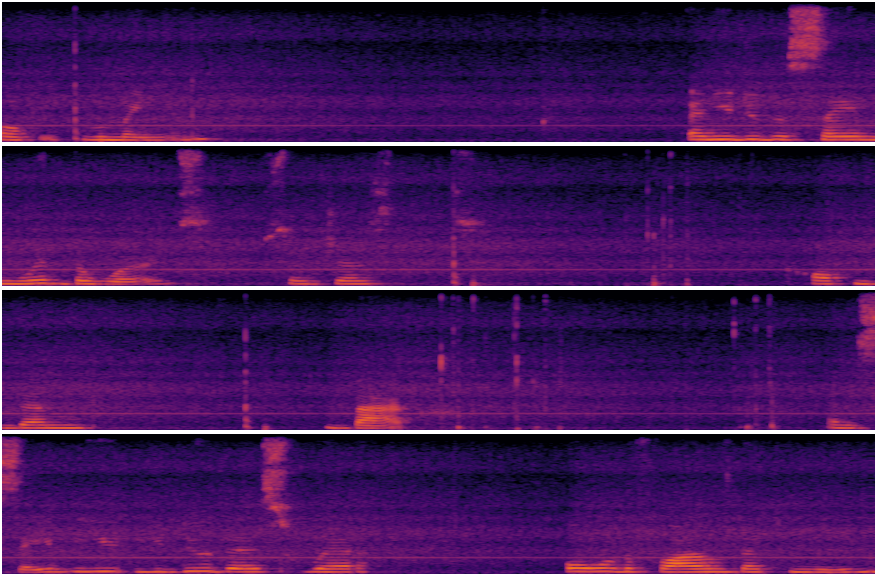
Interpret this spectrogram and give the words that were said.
Okay, Romanian. And you do the same with the words. So just copy them back and save. You, you do this with all the files that you need.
